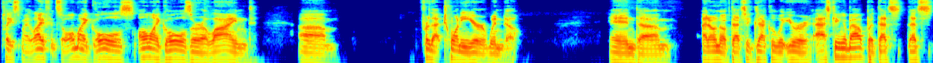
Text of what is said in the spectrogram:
placed my life. And so all my goals, all my goals are aligned um, for that 20 year window. And um, I don't know if that's exactly what you were asking about, but that's that's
